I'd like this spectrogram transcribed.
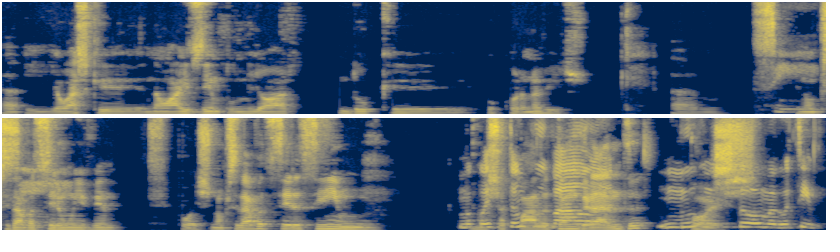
Uh, e eu acho que não há exemplo melhor do que o coronavírus. Um, sim. Não precisava sim. de ser um evento. Pois, não precisava de ser assim um. Uma, uma coisa tão global, tão grande. No estômago, tipo.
